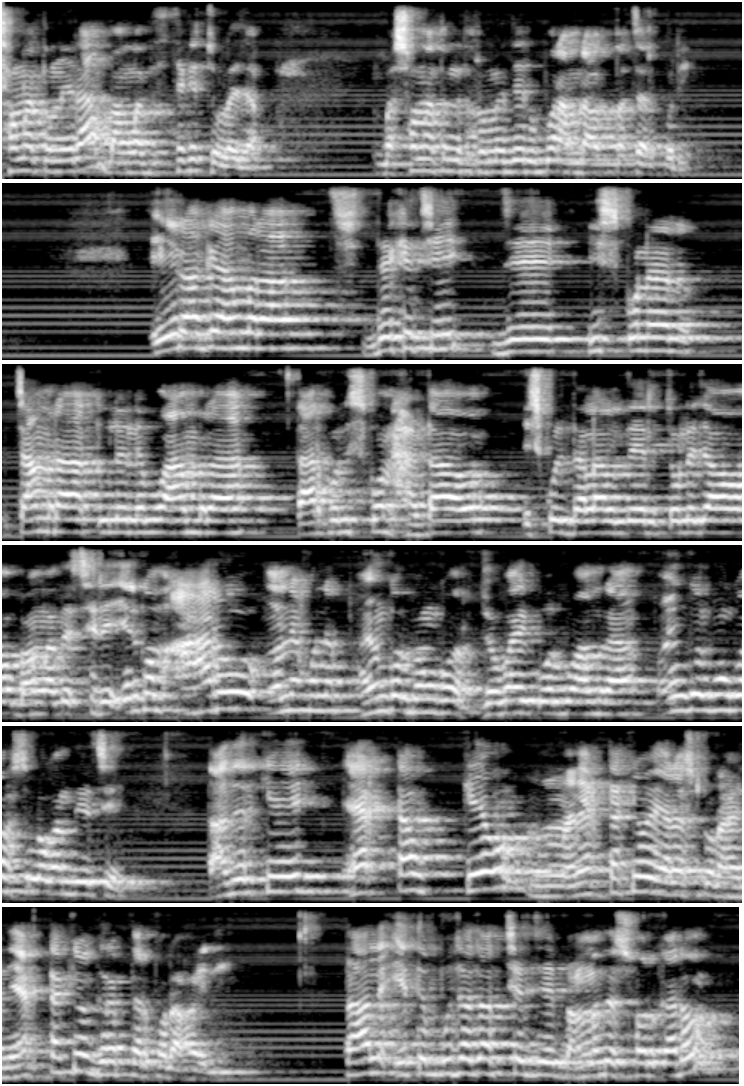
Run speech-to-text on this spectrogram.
সনাতনীরা বাংলাদেশ থেকে চলে যাক বা সনাতনী ধর্মীয়দের উপর আমরা অত্যাচার করি। এর আগে আমরা দেখেছি যে ইস্কনের চামড়া তুলে নেব আমরা, তারপর ইস্কন হাটাও স্কুল দালালদের চলে যাও বাংলাদেশ ছেড়ে। এরকম আরও অনেক অনেক ভয়ঙ্কর ভয়ঙ্কর জবাই করব আমরা। ভয়ঙ্কর ভয়ঙ্কর স্লোগান দিয়েছে। তাদেরকে একটাও কেউ মানে একটা কেউ অ্যারেস্ট করা হয়নি, একটা কেউ গ্রেপ্তার করা হয়নি। তাহলে এতে বোঝা যাচ্ছে যে বাংলাদেশ সরকারও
